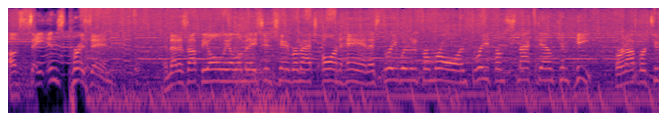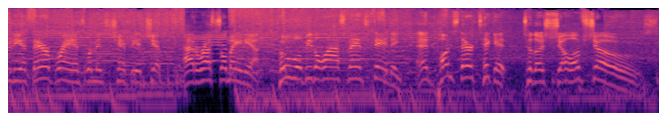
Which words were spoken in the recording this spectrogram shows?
of Satan's prison. And that is not the only Elimination Chamber match on hand, as three women from Raw and three from SmackDown compete for an opportunity at their brand's Women's Championship at WrestleMania. Who will be the last man standing and punch their ticket to the show of shows?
